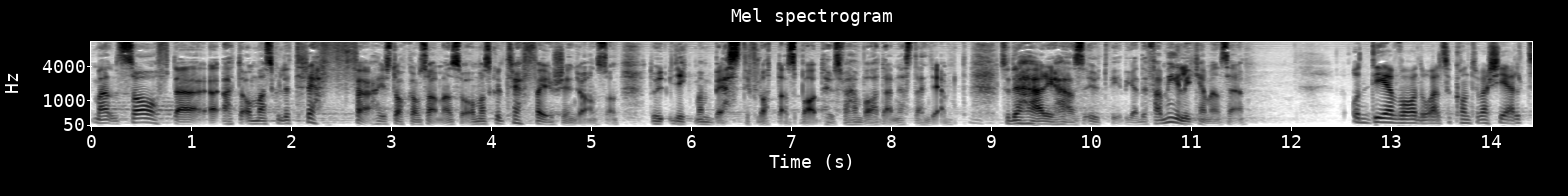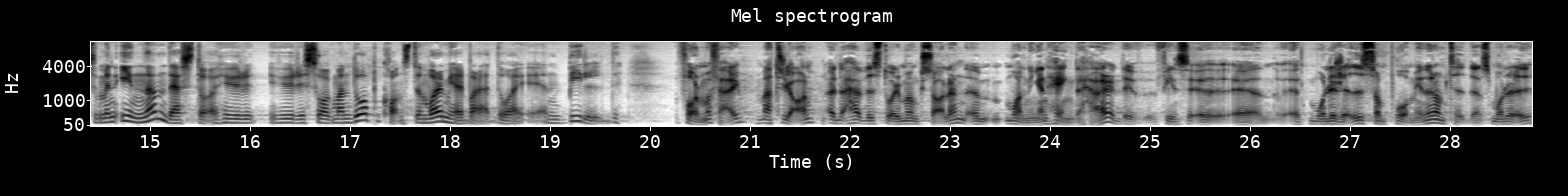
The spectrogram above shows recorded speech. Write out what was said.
man sa ofta att om man skulle träffa, i Stockholm sa man så, om man skulle träffa Eugen Jansson, då gick man bäst till Flottans badhus, för han var där nästan jämt. Så det här är hans utvidgade familj kan man säga. Och det var då alltså kontroversiellt. Men innan dess då, hur, hur såg man då på konsten? Var det mer bara då en bild? Form och färg, material. Det här, vi står i Munksalen, eh, målningen hängde här. Det finns eh, ett måleri som påminner om tidens måleri.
